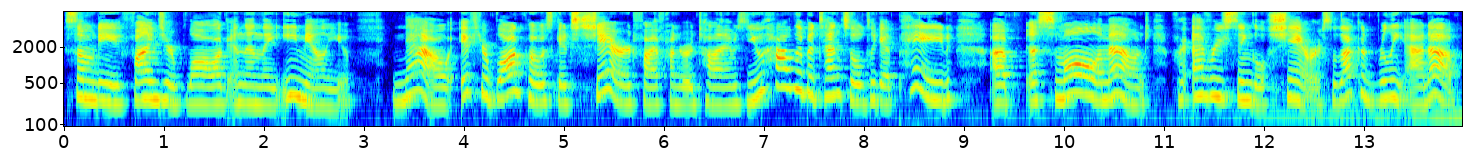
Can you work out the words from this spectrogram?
somebody finds your blog and then they email you. Now, if your blog post gets shared 500 times, you have the potential to get paid a, a, small amount for every single share. So that could really add up,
